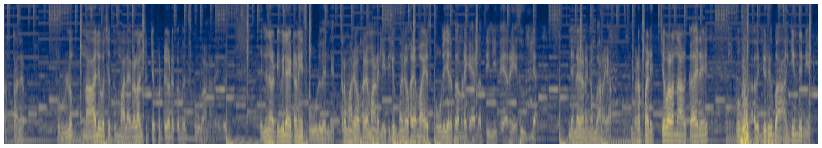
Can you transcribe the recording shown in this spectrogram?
ആ സ്ഥലം. ഫുള്ളും നാല് വശത്തും മലകളാൽ ചുറ്റപ്പെട്ട് കിടക്കുന്ന ഒരു സ്കൂളാണ്. അതായത് ഇതിന് നടുവിലായിട്ടാണ് ഈ സ്കൂൾ വരുന്നത്. എത്ര മനോഹരമാണല്ലോ. ഇതിലും മനോഹരമായ സ്കൂൾ ചിലപ്പോൾ നമ്മുടെ കേരളത്തിൽ ഇനി വേറെ ഏതും ഇല്ല. എന്നെ വേണമെങ്കിൽ പറയാം. ഇവിടെ പഠിച്ച് വളർന്ന ആൾക്കാർ അവരുടെ ഒരു ഭാഗ്യം തന്നെയാണ്.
